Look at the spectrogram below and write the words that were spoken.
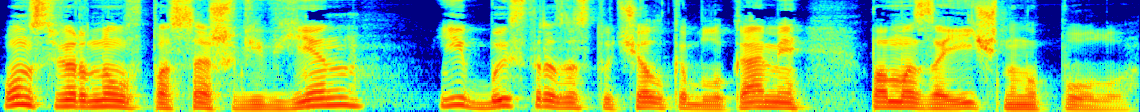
он свернул в пассаж Вивьен и быстро застучал каблуками по мозаичному полу.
